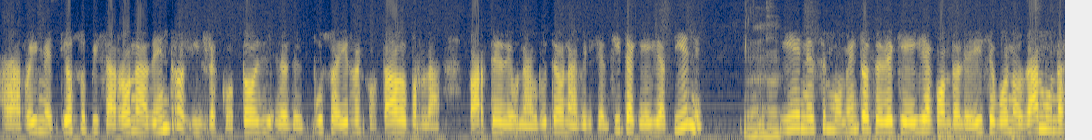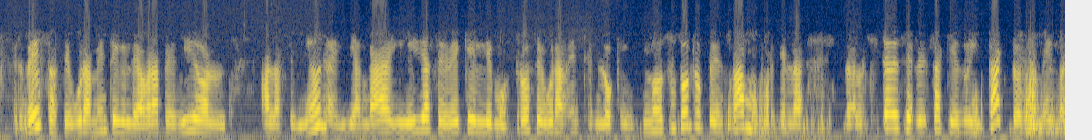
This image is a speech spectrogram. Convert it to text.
agarró y metió su pizarrón adentro y rescotó, eh, puso ahí rescotado por la parte de una gruta, una virgencita que ella tiene. Y en ese momento se ve que ella cuando le dice, bueno, dame una cerveza, seguramente le habrá pedido al, a la señora y, y ella se ve que le mostró seguramente lo que nosotros pensamos, porque la, la de cerveza quedó intacta en la mesa,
